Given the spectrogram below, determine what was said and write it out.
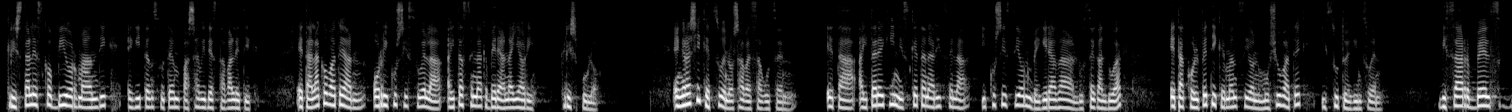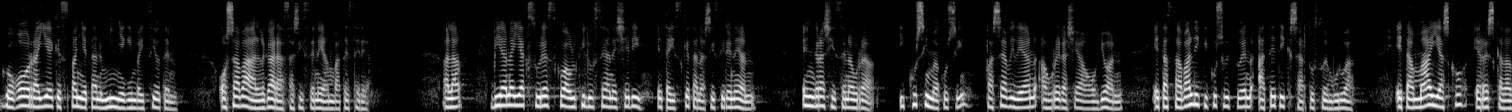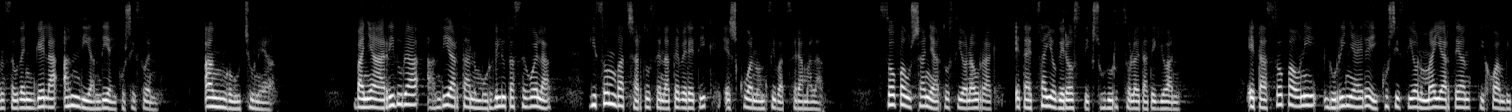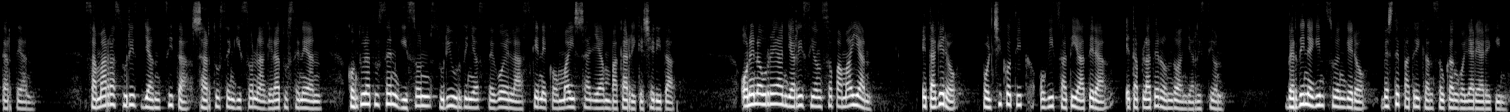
kristalezko bi horma handik egiten zuten pasabide zabaletik, eta alako batean hor ikusi zuela aitazenak bere anaia hori, krispulo. Engrasik ez zuen osaba ezagutzen, eta aitarekin izketan ari zela ikusi zion begirada luze galduak eta kolpetik eman zion musu batek izutu egin zuen. Bizar beltz gogor haiek Espainetan min egin baitzioten, osaba algara hasi zenean batez ere. Hala, bi anaiak zurezko aulki luzean eseri eta izketan hasi zirenean, engrasi zen aurra ikusi makusi, paseabidean aurrera xeago joan, eta zabalik ikusi zuen atetik sartu zuen burua. Eta mai asko erreskadan zeuden gela handi handia ikusi zuen. Hango utxunea. Baina harridura handi hartan murgiluta zegoela, gizon bat sartu zen ateberetik eskuan ontzi bat zeramala. Zopa usaina hartu zion aurrak eta etzaio geroztik sudurtzoloetatik joan. Eta zopa honi lurrina ere ikusi zion mai artean zijoan bitartean zamarra zuriz jantzita sartu zen gizona geratu zenean, konturatu zen gizon zuri urdina zegoela azkeneko maisailean bakarrik eserita. Honen aurrean jarri zion zopa mailan eta gero, poltsikotik ogizati atera eta plater ondoan jarri zion. Berdin egin zuen gero, beste patrikan zeukan golarearekin.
